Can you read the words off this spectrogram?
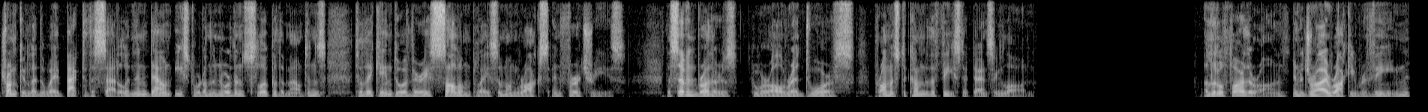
Trumpkin led the way back to the saddle and then down eastward on the northern slope of the mountains till they came to a very solemn place among rocks and fir trees. The seven brothers, who were all red dwarfs, promised to come to the feast at Dancing Lawn. A little farther on, in a dry rocky ravine,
